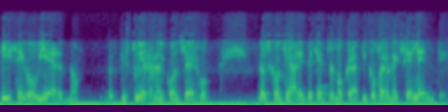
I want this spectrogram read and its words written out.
hice gobierno, los que estuvieron en el Consejo, los concejales del Centro Democrático fueron excelentes,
